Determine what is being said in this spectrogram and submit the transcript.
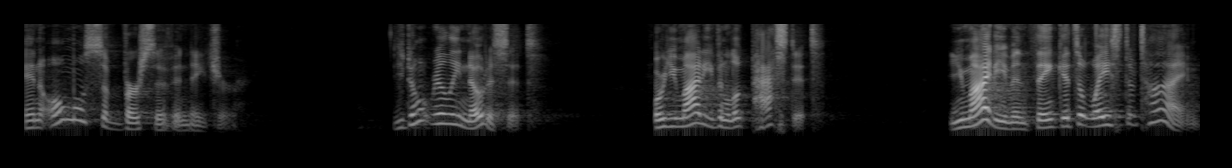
and almost subversive in nature. You don't really notice it. Or you might even look past it. You might even think it's a waste of time.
